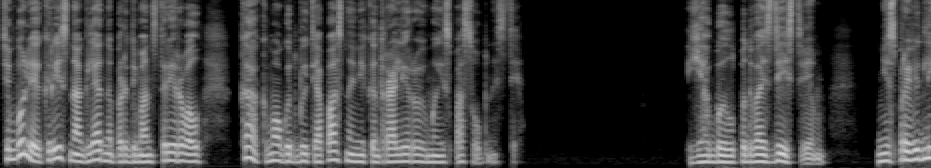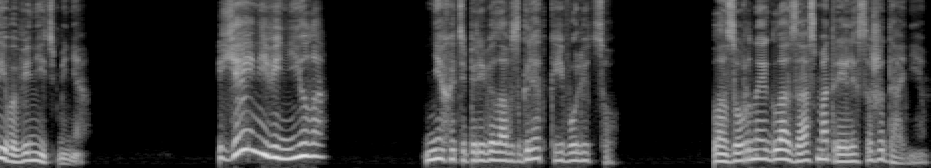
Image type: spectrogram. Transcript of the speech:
Тем более Крис наглядно продемонстрировал, как могут быть опасны неконтролируемые способности. Я был под воздействием. Несправедливо винить меня. Я и не винила. Нехотя перевела взгляд к его лицу. Лазурные глаза смотрели с ожиданием.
